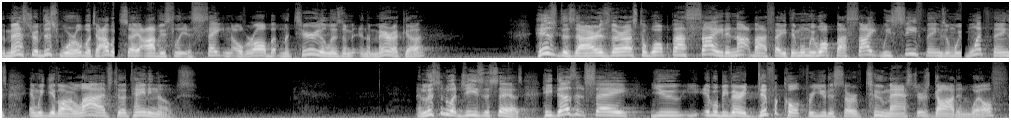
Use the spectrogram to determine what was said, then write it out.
the master of this world, which I would say obviously is Satan overall, but materialism in America his desire is for us to walk by sight and not by faith. And when we walk by sight, we see things and we want things and we give our lives to obtaining those. And listen to what Jesus says. He doesn't say you it will be very difficult for you to serve two masters, God and wealth.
